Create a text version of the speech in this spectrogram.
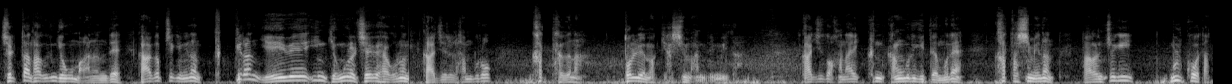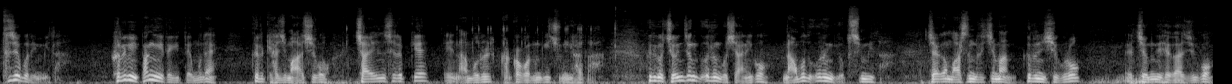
절단하고 이런 경우 많은데 가급적이면은 특별한 예외인 경우를 제외하고는 가지를 함부로 컷하거나 돌려막기 하시면 안 됩니다. 가지도 하나의 큰 강물이기 때문에 컷하시면은 다른 쪽이 물고 다 터져버립니다. 흐름이 방해가 되기 때문에 그렇게 하지 마시고 자연스럽게 이 나무를 가까워 가는 게 중요하다. 그리고 전쟁도 어려운 것이 아니고 나무도 어려운 게 없습니다. 제가 말씀드렸지만 그런 식으로 정리해가지고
